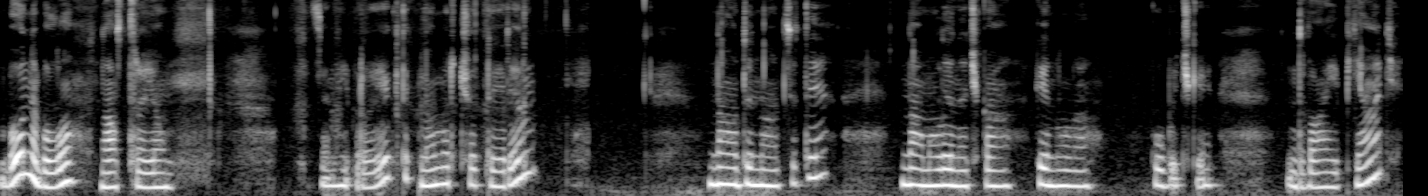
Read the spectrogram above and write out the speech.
бо не було настрою. Це мій проєктик номер 4. На 11 нам Оленочка кинула кубочки 2 і 5.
